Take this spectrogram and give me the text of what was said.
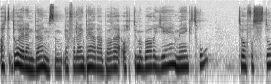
at da er det en bønn som iallfall jeg ber deg bare at du må bare gi meg tro til å forstå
